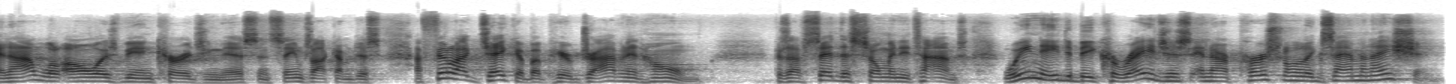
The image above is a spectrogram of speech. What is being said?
And I will always be encouraging this, and seems like I'm just, I feel like Jacob up here driving it home because I've said this so many times. We need to be courageous in our personal examination,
